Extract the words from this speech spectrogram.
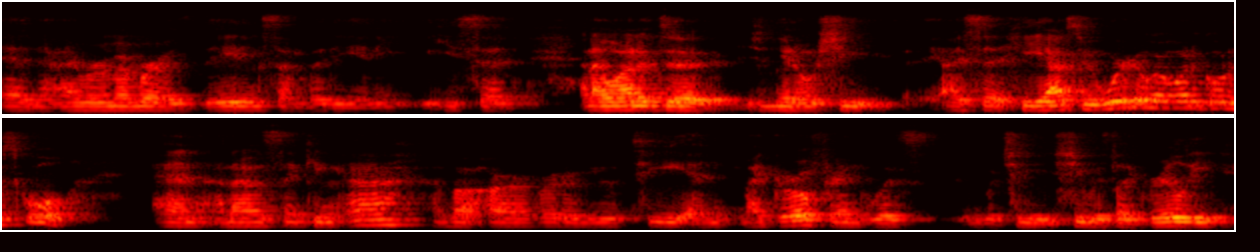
and I remember I was dating somebody, and he he said, and I wanted to, you know, she, I said, he asked me, where do I want to go to school? And, and I was thinking, ah, about Harvard or UT. And my girlfriend was, which she, she was like really,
